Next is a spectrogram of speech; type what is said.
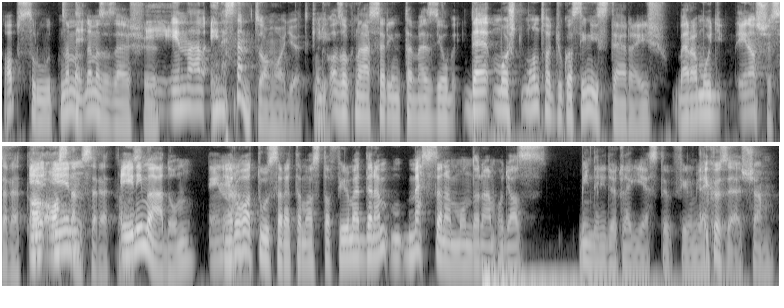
abszolút, nem, nem ez az első. Én, nál, én ezt nem tudom, hogy jött ki. Mondjuk azoknál szerintem ez jobb, de most mondhatjuk a Sinisterre is, mert amúgy... Én azt se szerettem, én, azt én, nem szerettem. Én azt. imádom, én, én rohadtul szeretem azt a filmet, de nem, messze nem mondanám, hogy az minden idők legijesztőbb filmje. Én közel sem.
